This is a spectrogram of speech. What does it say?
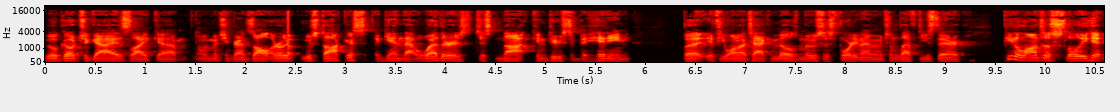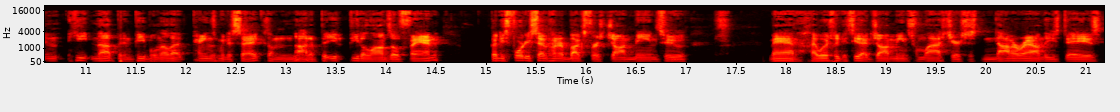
We will go to guys like um, we mentioned Grandal earlier. Moustakas again. That weather is just not conducive to hitting but if you want to attack Mills, Moose is 49. I mentioned lefties there. Pete Alonso slowly hitting, heating up, and people know that pains me to say because I'm not a Pete Alonso fan. But he's 4,700 bucks versus John Means, who, man, I wish we could see that John Means from last year. It's just not around these days.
